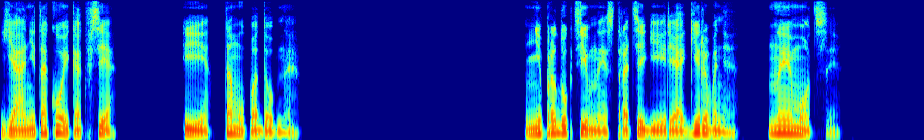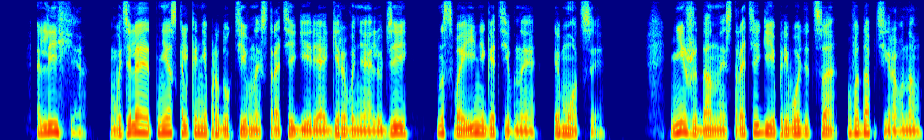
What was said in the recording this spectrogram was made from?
Я не такой, как все. И тому подобное. Непродуктивные стратегии реагирования на эмоции. Лихи выделяет несколько непродуктивных стратегий реагирования людей на свои негативные эмоции. Ниже данные стратегии приводятся в адаптированном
